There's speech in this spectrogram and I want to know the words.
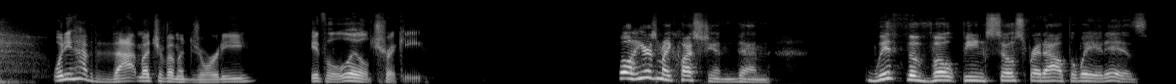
when you have that much of a majority, it's a little tricky. Well, here's my question then. With the vote being so spread out the way it is,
